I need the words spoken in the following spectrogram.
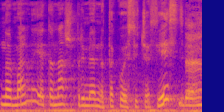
нормальный, это наш примерно такой сейчас есть. Да.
